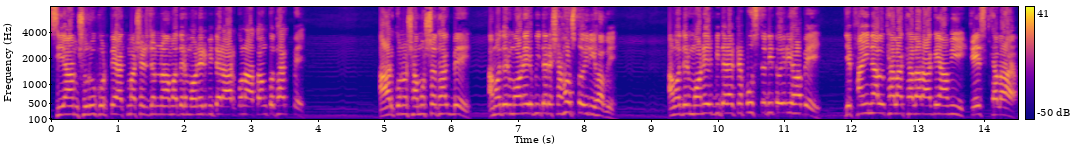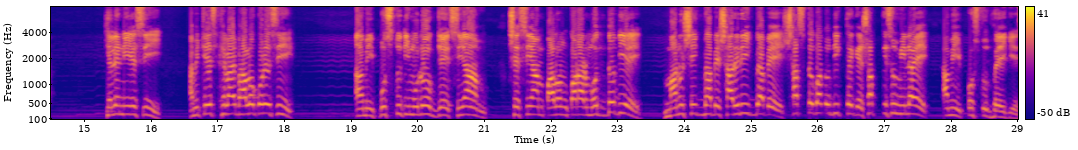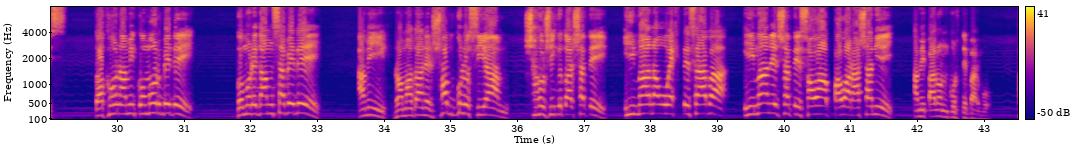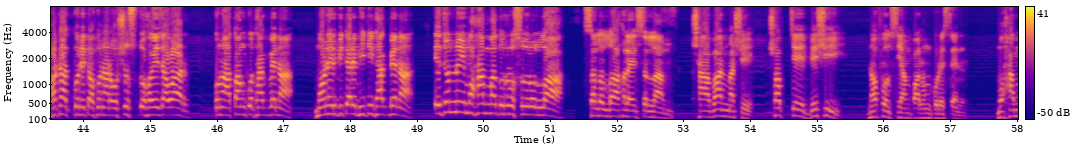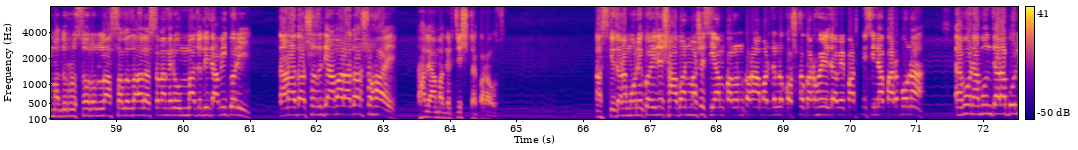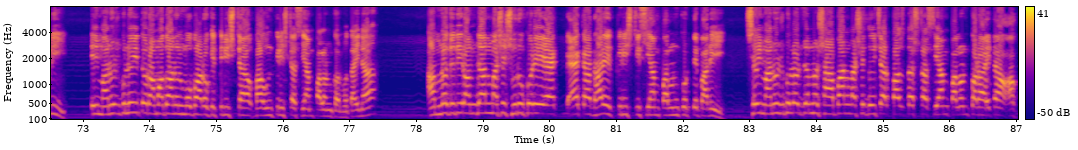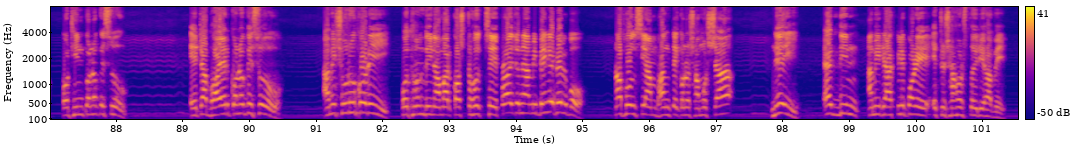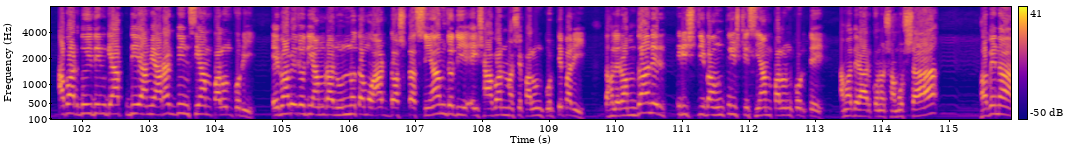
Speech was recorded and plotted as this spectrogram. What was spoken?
সিয়াম শুরু করতে এক মাসের জন্য আমাদের মনের ভিতরে আর কোনো আতঙ্ক থাকবে? আর কোনো সমস্যা থাকবে? আমাদের মনের ভিতরে সাহস তৈরি হবে? আমাদের মনের ভিতরে একটা প্রস্তুতি তৈরি হবে যে ফাইনাল খেলা খেলার আগে আমি টেস্ট খেলা খেলে নিয়েছি। আমি টেস্ট খেলায় ভালো করেছি। আমি প্রস্তুতিমূলক যে সিয়াম, সে সিয়াম পালন করার মধ্য দিয়ে মানসিকভাবে, শারীরিকভাবে, স্বাস্থ্যগত দিক থেকে সবকিছু মিলায়ে আমি প্রস্তুত হয়ে গেছি তখন আমি কোমর বেঁধে, কোমরে গামছা বেঁধে আমি রমাদানের সবগুলো সিয়াম সাহসিকতার সাথে ইমান ও এহতেসাবা ইমানের সাথে সওয়াব পাওয়ার আশা নিয়ে আমি পালন করতে পারব। হঠাৎ করে তখন আর অসুস্থ হয়ে যাওয়ার কোনো আতঙ্ক থাকবে না, মনের ভিতরে ভীতি থাকবে না। এজন্যই মোহাম্মদুর রসুল্লাহ সাল্লাহ আলাইসাল্লাম শাহবান মাসে সবচেয়ে বেশি নফল সিয়াম পালন করেছেন। মোহাম্মদুর রসুল্লাহ সাল্লাহ সাল্লামের উম্মা যদি দাবি করি, তার আদর্শ যদি আমার আদর্শ হয়, তাহলে আমাদের চেষ্টা করা উচিত। আজকে যারা মনে করি যে শাবান মাসে সিয়াম পালন করা আমার জন্য কষ্টকর হয়ে যাবে, পারতেছি না, পারব না। এমন এমন যারা বলি, এই মানুষগুলোই তো রমাদানুল মোবারকে ত্রিশটা বা উনত্রিশটা সিয়াম পালন করব, তাই না? আমরা যদি রমজান মাসে শুরু করে এক এক আধারে ত্রিশটি সিয়াম পালন করতে পারি, সেই মানুষগুলোর জন্য শাহবান মাসে দুই চার পাঁচ দশটা সিয়াম পালন করা এটা কঠিন কোনো কিছু? এটা ভয়ের কোনো কিছু? আমি শুরু করি, প্রথম দিন আমার কষ্ট হচ্ছে, প্রয়োজনে আমি ভেঙে ফেলব। নফল সিয়াম ভাঙতে কোনো সমস্যা নেই। একদিন আমি রাখলে পরে একটু সাহস তৈরি হবে। আবার দুই দিন গ্যাপ দিয়ে আমি আর দিন সিয়াম পালন করি। এভাবে যদি আমরা ন্যূনতম আট, দশটা সিয়াম যদি এই শাবান মাসে পালন করতে পারি, তাহলে রমজানের তিরিশটি বা উনত্রিশটি সিয়াম পালন করতে আমাদের আর কোনো সমস্যা হবে না।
